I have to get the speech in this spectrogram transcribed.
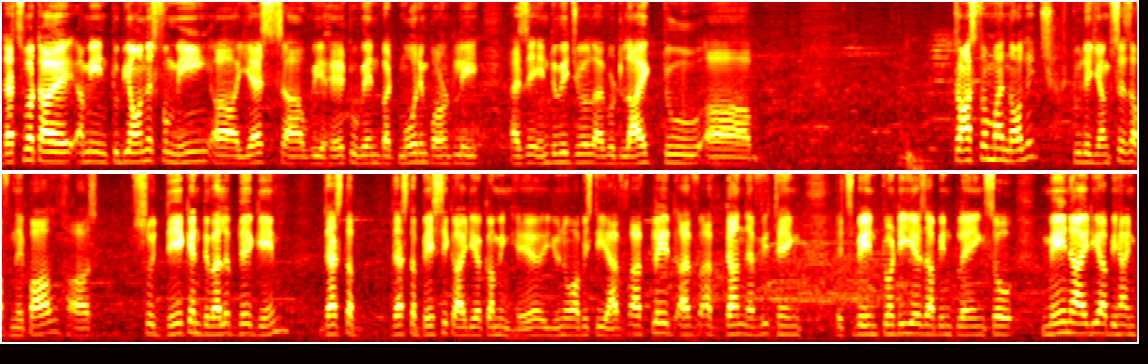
that's what I, I mean, to be honest, for me, yes, we're here to win, but more importantly, as an individual, I would like to transfer my knowledge to the youngsters of Nepal uh, so they can develop their game. That's the that's the basic idea coming here. You know, obviously, I've, I've played, I've, I've done everything. It's been 20 years I've been playing. So, main idea behind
